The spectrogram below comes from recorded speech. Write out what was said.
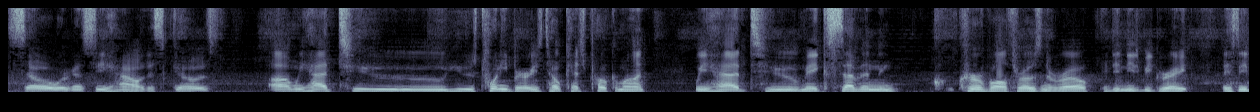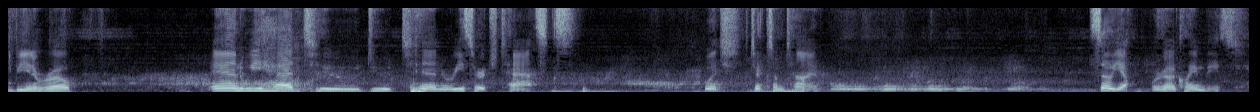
so we're going to see how this goes. Um, we had to use 20 berries to help catch Pokemon. We had to make seven curveball throws in a row. They didn't need to be great, they just need to be in a row and we had to do 10 research tasks, which took some time. So, yeah, we're to claim these.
